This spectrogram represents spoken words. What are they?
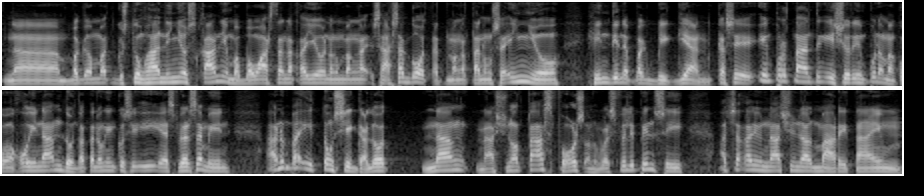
Na bagamat gustuhan ninyo sa kanyo, mabawasan na kayo ng mga sasagot at mga tanong sa inyo, hindi na pagbigyan. Kasi importanteng issue rin po naman, kung ako'y nandun, tatanungin ko si ES Versamin, ano ba itong sigalot ng National Task Force on West Philippine Sea at saka yung National Maritime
